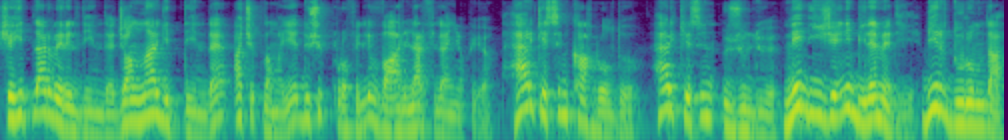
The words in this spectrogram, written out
şehitler verildiğinde, canlar gittiğinde açıklamayı düşük profilli valiler filan yapıyor. Herkesin kahrolduğu, herkesin üzüldüğü, ne diyeceğini bilemediği bir durumda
